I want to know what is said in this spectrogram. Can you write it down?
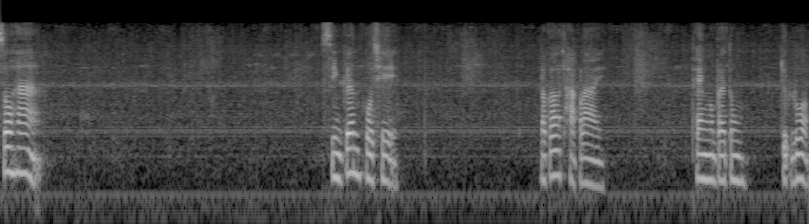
โซ่ห้า single crochetแล้วก็ถักลาย แทงลงไปตรงจุดรวบ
